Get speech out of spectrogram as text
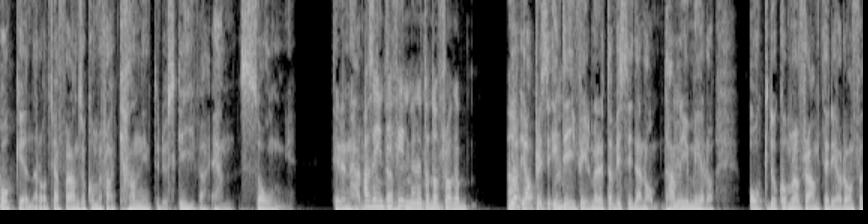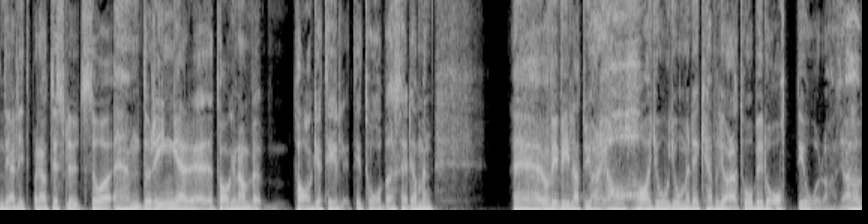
Och eh, när de träffar honom så kommer de fram, kan inte du skriva en sång till den här Alltså inte i låten? filmen, utan de frågar... Ja, ja precis. Inte i filmen, utan vid sidan om. Han är ju med då. Och då kommer de fram till det och de funderar lite på det. Och till slut så ehm, då ringer eh, Tage, Tage till, till Tobbe och säger ja, men, eh, och vi vill att du gör det. Jaha, jo, jo, men det kan jag väl göra. Tobbe är då 80 år. Och, ja,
